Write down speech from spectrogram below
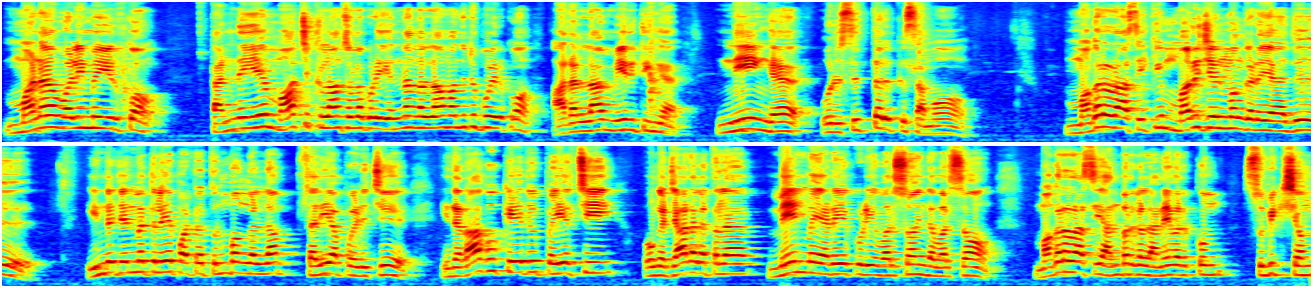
மன வலிமை இருக்கும். தன்னையே மாச்சிக்கலாம் சொல்லக்கூடிய எண்ணங்கள்லாம் வந்துட்டு போயிருக்கோம். அதெல்லாம் மீறிட்டீங்க. நீங்கள் ஒரு சித்தருக்கு சமம். மகர ராசிக்கு மறுஜென்மம் கிடையாது. இந்த ஜென்மத்திலே பட்ட துன்பங்கள்லாம் சரியாக போயிடுச்சு. இந்த ராகு கேது பெயர்ச்சி உங்கள் ஜாதகத்தில் மேன்மை அடையக்கூடிய வருஷம் இந்த வருஷம். மகர ராசி அன்பர்கள் அனைவருக்கும் சுபிக்ஷம்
